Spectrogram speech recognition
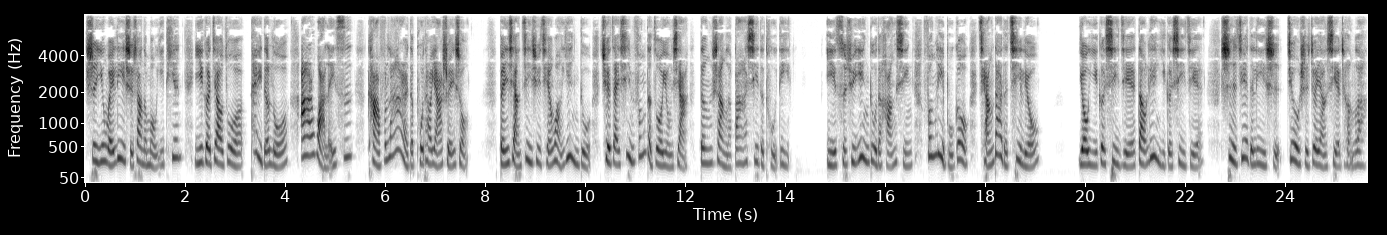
是因为历史上的某一天，一个叫做佩德罗·阿尔瓦雷斯·卡夫拉尔的葡萄牙水手，本想继续前往印度，却在信封的作用下登上了巴西的土地。一次去印度的航行，风力不够，强大的气流。由一个细节到另一个细节，世界的历史就是这样写成了。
